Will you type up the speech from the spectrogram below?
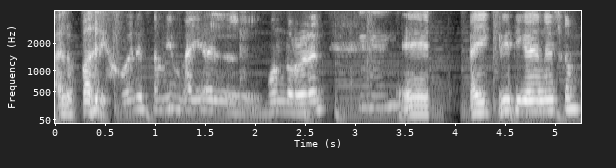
a los padres jóvenes también, más allá del mundo rural, eh, hay críticas en eso.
